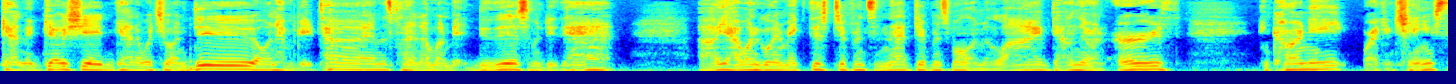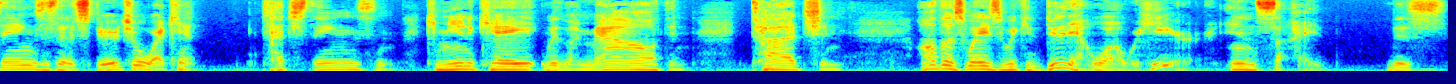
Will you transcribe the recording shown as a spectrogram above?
kind of negotiating, kind of what you want to do. I want to have a great time. Let's plan. I'm going to do this. I'm going to do that. Uh, yeah, I want to go in and make this difference and that difference while I'm alive down there on earth. Incarnate, where I can change things instead of spiritual, where I can't touch things and communicate with my mouth and touch and all those ways we can do that while we're here inside this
